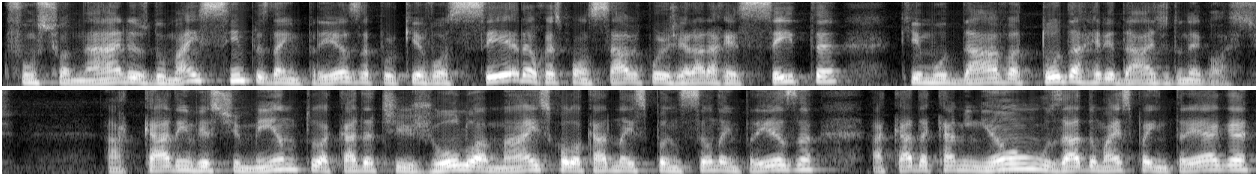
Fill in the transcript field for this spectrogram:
funcionários do mais simples da empresa, porque você era o responsável por gerar a receita que mudava toda a realidade do negócio a cada investimento, a cada tijolo a mais colocado na expansão da empresa, a cada caminhão usado mais para entrega,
